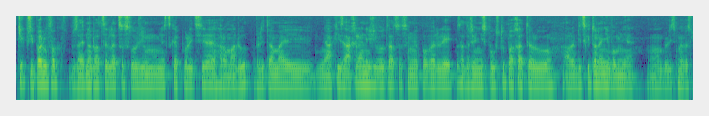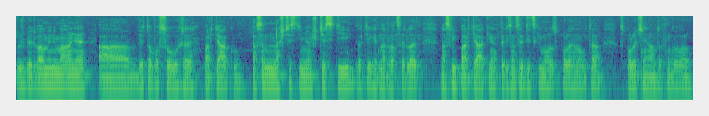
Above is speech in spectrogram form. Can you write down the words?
Těch případů fakt za 21 let, co sloužím u městské policie hromadu. Byly tam i nějaký záchrany života, co se mě povedly, zadržení spoustu pachatelů, ale vždycky to není o mně. No, byli jsme ve službě dva minimálně a je to o souhře parťáků. Já jsem naštěstí měl štěstí za těch 21 let na svý parťáky, na který jsem se vždycky mohl spolehnout a společně nám to fungovalo.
